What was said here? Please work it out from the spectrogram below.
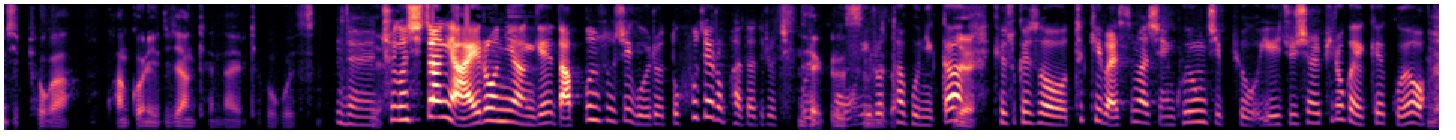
지표가 관건이 되지 않겠나 이렇게 보고 있습니다. 네, 예. 최근 시장이 아이러니한 게 나쁜 소식 오히려 또 호재로 받아들여지고 네, 있고 그렇습니다. 이렇다 보니까 예. 계속해서 특히 말씀하신 고용 지표 예의주시할 필요가 있겠고요. 네.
